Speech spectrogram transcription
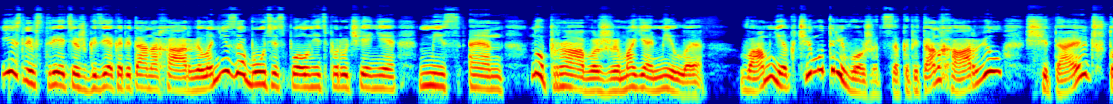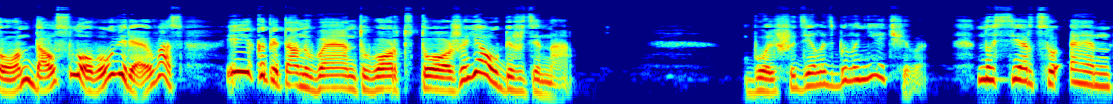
если встретишь где капитана Харвилла, не забудь исполнить поручение мисс Энн. Ну, право же, моя милая, вам не к чему тревожиться. Капитан Харвилл считает, что он дал слово, уверяю вас. И капитан Вентворд тоже, я убеждена». Больше делать было нечего. Но сердцу Энн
